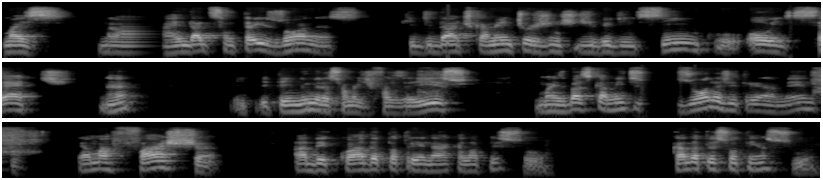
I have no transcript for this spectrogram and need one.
mas na realidade são três zonas que didaticamente hoje a gente divide em cinco ou em sete, né? E, tem inúmeras formas de fazer isso, mas basicamente zonas de treinamento é uma faixa adequada para treinar aquela pessoa. Cada pessoa tem a sua.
